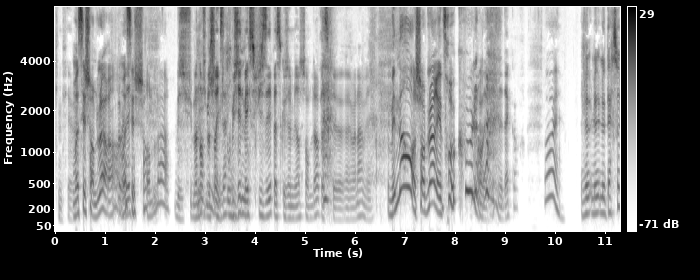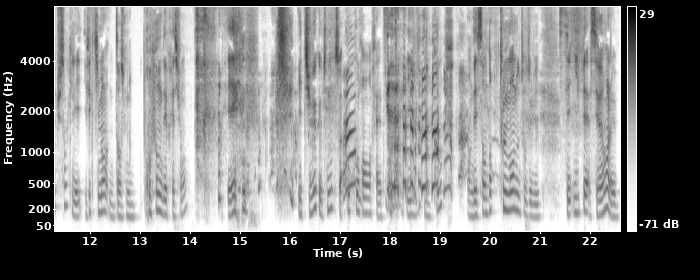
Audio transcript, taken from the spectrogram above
qui me fait. Moi, c'est Chandler. Hein. Ouais. Moi, c'est Chandler. Mais je suis maintenant, je me sens Chandler. obligé de m'excuser parce que j'aime bien Chandler parce que euh, voilà, mais Mais non, Chandler est trop cool. on est, on est d'accord. Ouais. Le, le- le perso, tu sens qu'il est effectivement dans une profonde dépression. et, et tu veux que tout le monde soit au courant, en fait. Et il, il coupe en descendant tout le monde autour de lui. C'est hyper, c'est vraiment le,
